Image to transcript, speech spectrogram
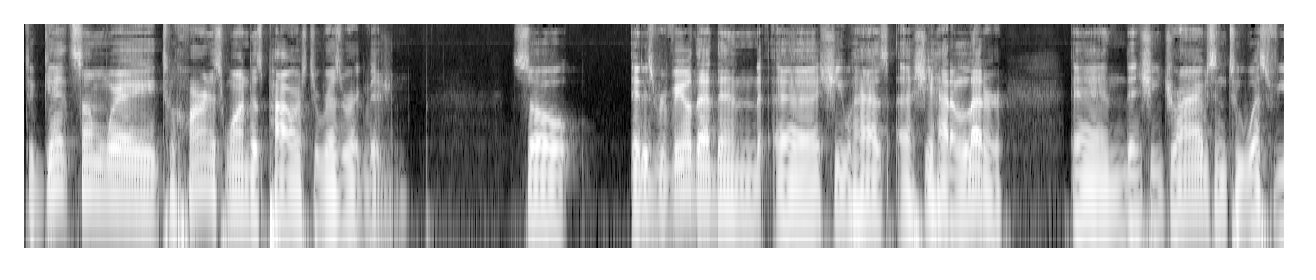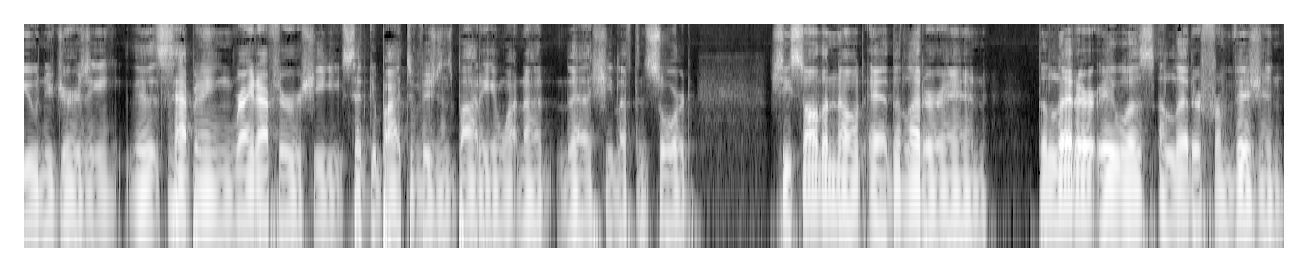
to get some way to harness Wanda's powers to resurrect Vision. So it is revealed that then uh, she has uh, she had a letter, and then she drives into Westview, New Jersey. This is happening right after she said goodbye to Vision's body and whatnot that she left in Sword. She saw the note, uh, the letter, and the letter it was a letter from Vision,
